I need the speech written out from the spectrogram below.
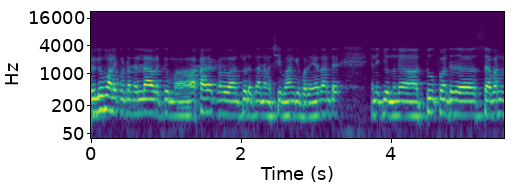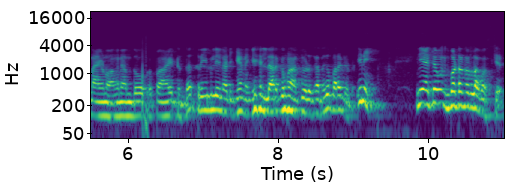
ലുലു മാളി കൊണ്ടുവന്ന് എല്ലാവർക്കും ആഹാരമൊക്കെ വാങ്ങിച്ചു കൊടുക്കാന്നാണ് ശിവാങ്കി പറഞ്ഞത്. ഏതാണ്ട് എനിക്ക് തോന്നുന്നു ടു പോയിന്റ് സെവൻ നയനോ അങ്ങനെ എന്തോ ഇപ്പോൾ ആയിട്ടുണ്ട്. ത്രീ മില്യൺ അടിക്കണമെങ്കിൽ എല്ലാവർക്കും വാങ്ങിച്ചു കൊടുക്കാന്നൊക്കെ പറഞ്ഞിട്ടുണ്ട്. ഇനി ഇനി ഏറ്റവും ഇമ്പോർട്ടന്റ് ഉള്ള ക്വസ്റ്റ്യൻ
